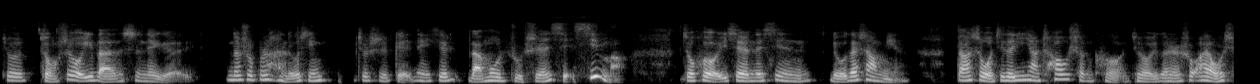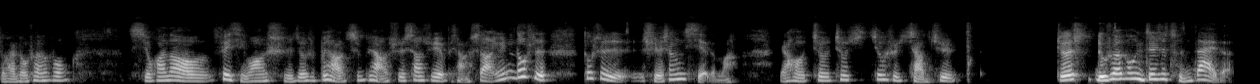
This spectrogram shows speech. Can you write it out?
就总是有一栏是那个那时候不是很流行，就是给那些栏目主持人写信嘛。就会有一些人的信留在上面。当时我记得印象超深刻，就有一个人说：“哎呀，我喜欢流川枫，喜欢到废寝忘食，就是不想吃不想睡，上学也不想上，因为那都是都是学生写的嘛。然后就就就是想去，觉得流川枫是真实存在的。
